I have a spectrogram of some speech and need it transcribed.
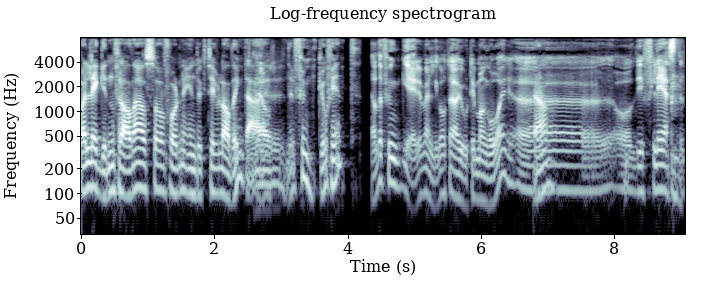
Bare legge den fra deg, og så får den induktiv lading. Det, er, det funker jo fint. Ja, det fungerer veldig godt. Jeg har gjort det i mange år. Eh, Og de fleste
